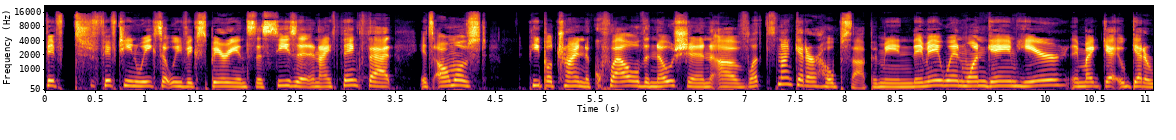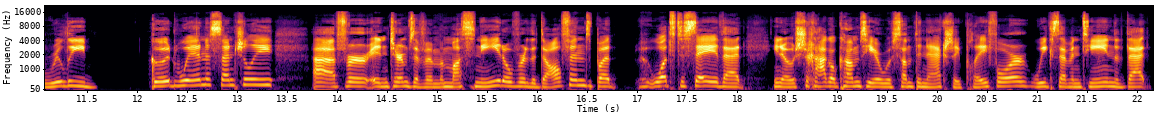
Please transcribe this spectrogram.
15 weeks that we've experienced this season. And I think that it's almost people trying to quell the notion of let's not get our hopes up. I mean, they may win one game here. They might get get a really good win essentially uh, for in terms of a must need over the Dolphins. But what's to say that you know Chicago comes here with something to actually play for week 17 that that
